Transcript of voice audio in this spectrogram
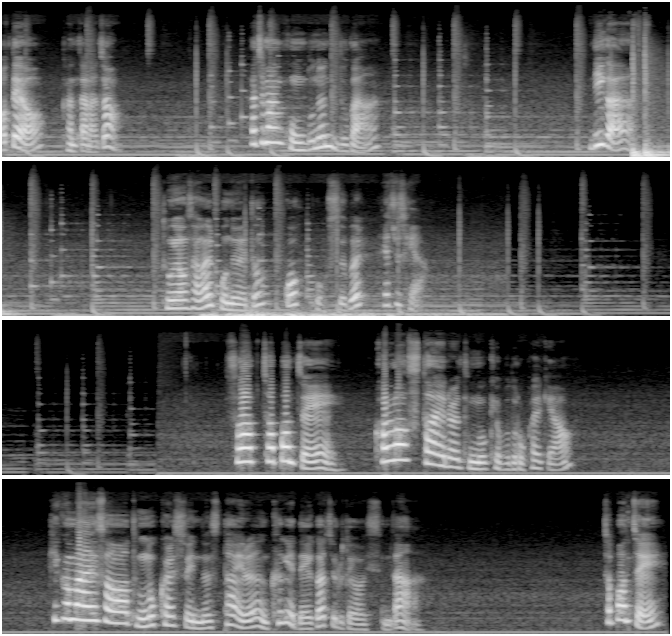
어때요? 간단하죠? 하지만 공부는 누가? 네가 동영상을 본 후에도 꼭 복습을 해주세요. 수업 첫 번째 컬러 스타일을 등록해 보도록 할게요. 피그마에서 등록할 수 있는 스타일은 크게 네 가지로 되어 있습니다. 첫 번째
